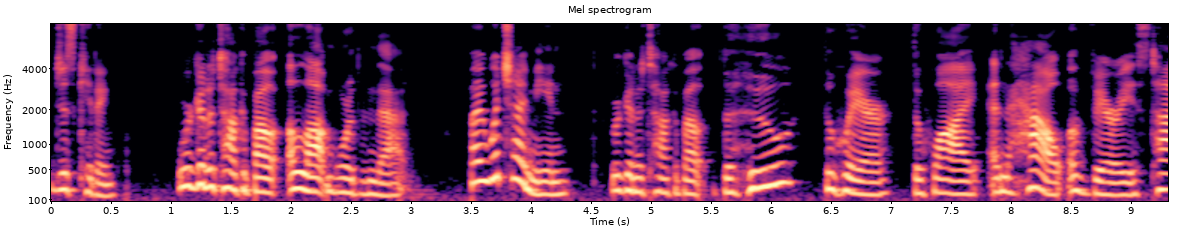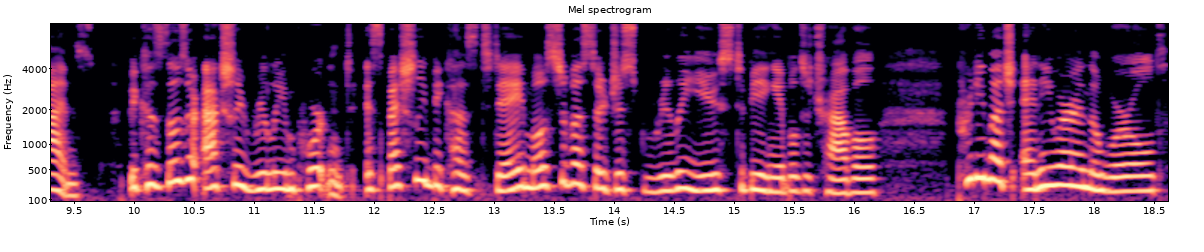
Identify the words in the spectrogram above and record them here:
Just kidding. We're going to talk about a lot more than that. By which I mean, we're going to talk about the who, the where, the why, and the how of various times. Because those are actually really important, especially because today most of us are just really used to being able to travel pretty much anywhere in the world,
